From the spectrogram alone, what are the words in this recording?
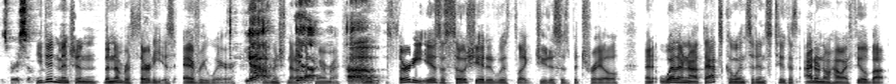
is very similar. you did mention the number thirty is everywhere. Yeah. You mentioned that yeah. on camera. Um, 30 is associated with like Judas's betrayal and whether or not that's coincidence too because I don't know how I feel about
